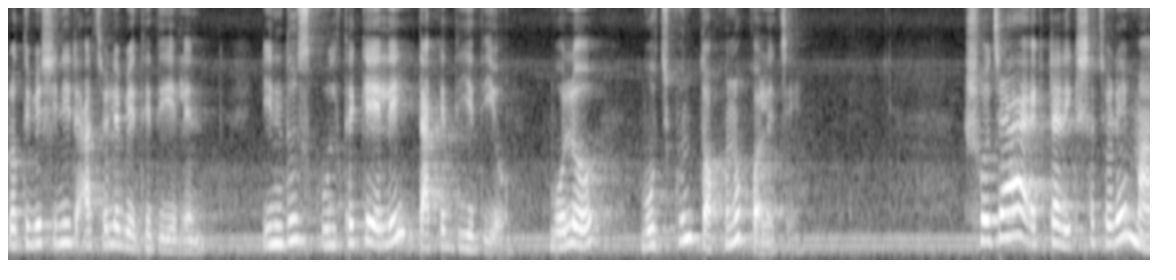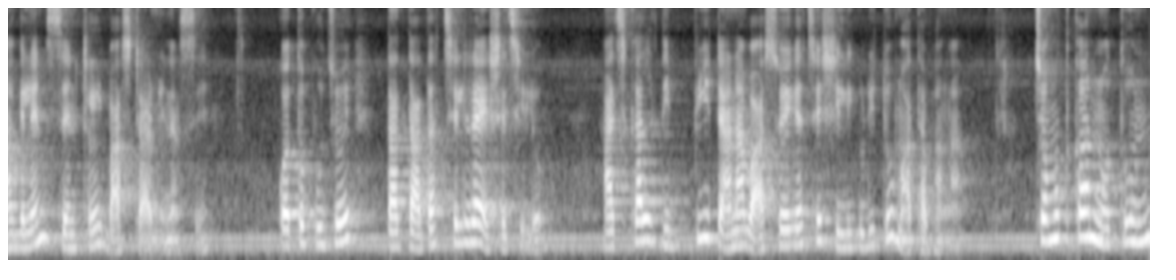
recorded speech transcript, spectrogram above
প্রতিবেশিনীর আঁচলে বেঁধে দিয়ে এলেন। ইন্দু স্কুল থেকে এলেই তাকে দিয়ে দিও। বলো বুচকুন তখনও কলেজে। সোজা একটা রিক্সা চড়ে মা গেলেন সেন্ট্রাল বাস টার্মিনাসে। গত পুজোয় তার দাদার ছেলেরা এসেছিল। আজকাল দিব্যি টানা বাস হয়ে গেছে শিলিগুড়ি টু মাথা ভাঙা চমৎকার নতুন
